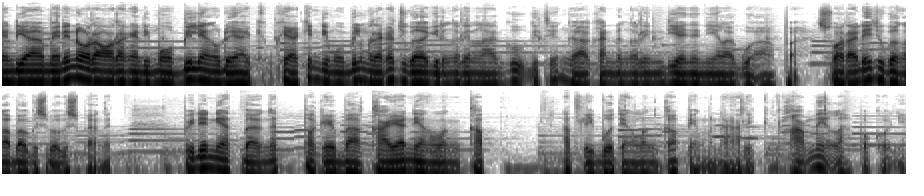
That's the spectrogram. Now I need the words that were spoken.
Yang diamenin orang-orang yang di mobil yang udah yakin di mobil mereka juga lagi dengerin lagu gitu ya. Nggak akan dengerin dia nyanyi lagu apa. Suara dia juga nggak bagus-bagus banget. Tapi dia niat banget pakai pakaian yang lengkap atribut yang lengkap yang menarik. Rame lah pokoknya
